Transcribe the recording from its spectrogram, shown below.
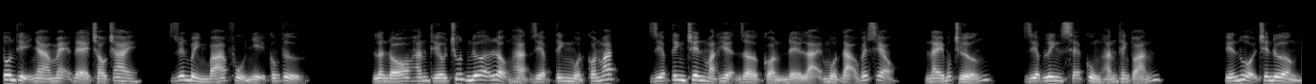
Tôn thị nhà mẹ đẻ cháu trai, duyên bình bá phủ nhị công tử. Lần đó hắn thiếu chút nữa lộng hạt Diệp Tinh một con mắt, Diệp Tinh trên mặt hiện giờ còn để lại một đạo vết sẹo, này bức trướng, Diệp Linh sẽ cùng hắn thanh toán. Tiến hội trên đường,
